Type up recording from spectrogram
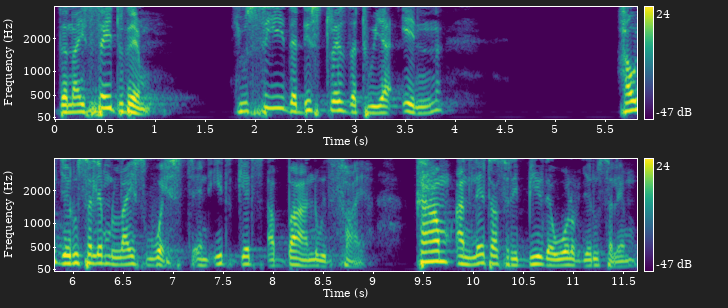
Then I say to them, you see the distress that we are in, how Jerusalem lies waste and it gets burned with fire. Come and let us rebuild the wall of Jerusalem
